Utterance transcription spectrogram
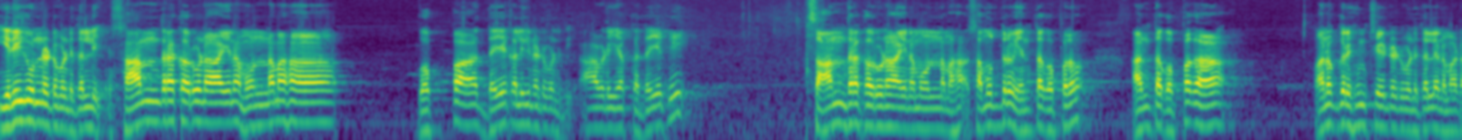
ఎరిగి ఉన్నటువంటి తల్లి సాంద్రకరుణాయన కరుణాయ గొప్ప దయ కలిగినటువంటిది. ఆవిడ యొక్క దయకి సాంద్రకరుణాయన కరుణాయ సముద్రం ఎంత గొప్పదో అంత గొప్పగా అనుగ్రహించేటటువంటి తల్లి అన్నమాట.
